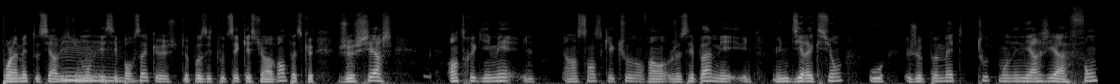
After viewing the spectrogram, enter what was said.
pour la mettre au service du monde. Et c'est pour Mm. ça que je te posais toutes ces questions avant, parce que je cherche, entre guillemets, une- un sens, quelque chose, enfin, je sais pas, mais une, une direction où je peux mettre toute mon énergie à fond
